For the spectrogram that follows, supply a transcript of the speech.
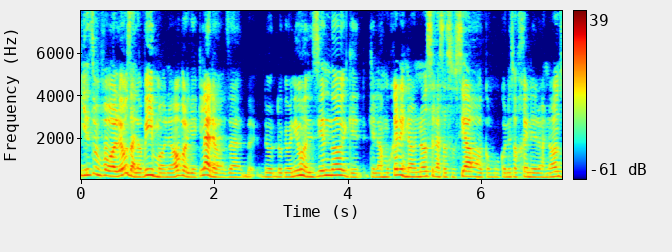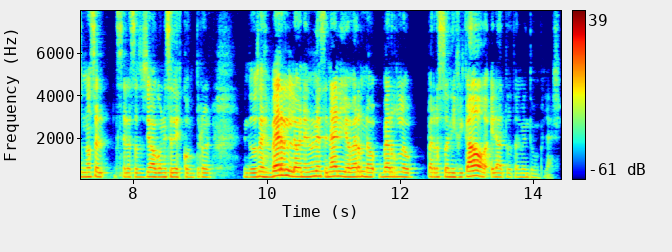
y eso volvemos a lo mismo, ¿no? Porque claro, o sea, lo, que venimos diciendo, que, que las mujeres no, no, se las asociaba como con esos géneros, ¿no? No se, se, las asociaba con ese descontrol. Entonces verlo en un escenario, verlo, verlo personificado, era totalmente un flash.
